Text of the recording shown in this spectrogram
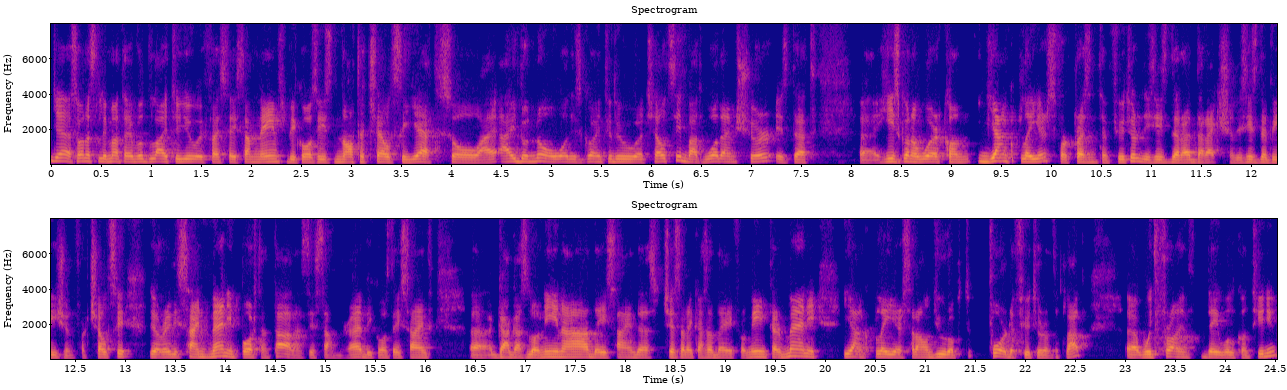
Yes, honestly, Matt, I would lie to you if I say some names because he's not at Chelsea yet. So I, I don't know what he's going to do at Chelsea. But what I'm sure is that uh, he's going to work on young players for present and future. This is the direction. This is the vision for Chelsea. They already signed many important talents this summer, right? Because they signed uh, Gaga Slonina, they signed uh, Cesare Casadei from Inter, many young players around Europe to, for the future of the club. Uh, with Freund, they will continue.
